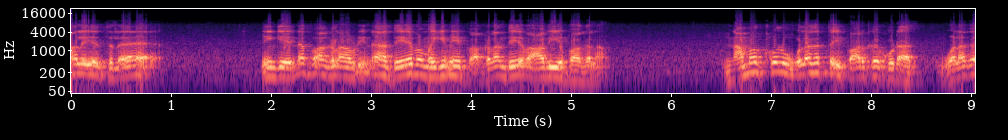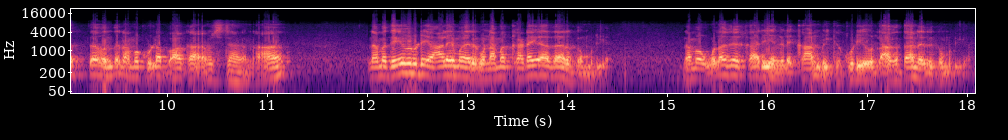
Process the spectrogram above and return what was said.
ஆலயத்துல நீங்கள் என்ன பார்க்கலாம் அப்படின்னா தேவ மகிமையை பார்க்கலாம் தேவ ஆவியை பார்க்கலாம். நமக்குள் உலகத்தை பார்க்கக்கூடாது உலகத்தை வந்து நமக்குள்ளே பார்க்க ஆரம்பிச்சிட்டாங்கன்னா நம்ம தேவனுடைய ஆலயமாக இருக்கும் நம்ம கடையாக தான் இருக்க முடியும். நம்ம உலக காரியங்களை காண்பிக்கக்கூடியவர்களாகத்தான் இருக்க முடியும்.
